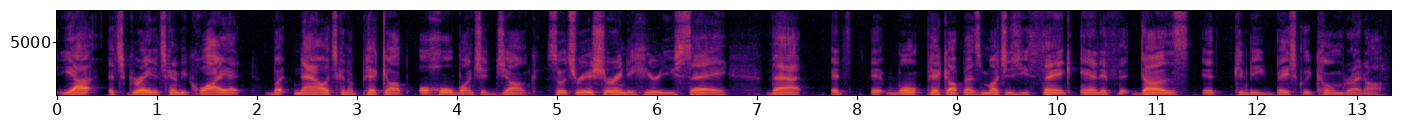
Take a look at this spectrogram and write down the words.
yeah, it's great, it's going to be quiet, but now it's going to pick up a whole bunch of junk. So it's reassuring to hear you say that it it won't pick up as much as you think, and if it does, it can be basically combed right off.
